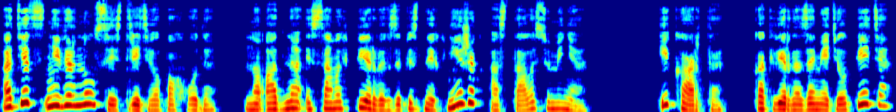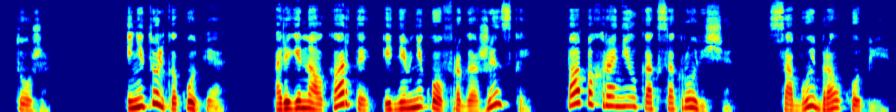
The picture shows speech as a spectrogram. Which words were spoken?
Отец не вернулся из третьего похода, но одна из самых первых записных книжек осталась у меня. И карта, как верно заметил Петя, тоже. И не только копия. Оригинал карты и дневников Рогожинской папа хранил как сокровище, с собой брал копии.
